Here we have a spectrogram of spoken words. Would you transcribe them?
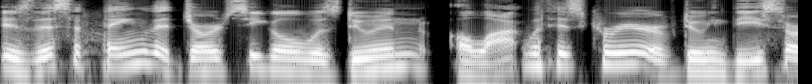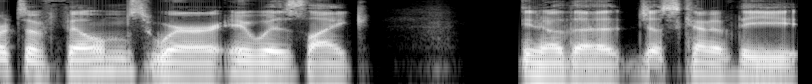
is this a thing that George Segal was doing a lot with his career of doing these sorts of films where it was like, you know, the just kind of the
